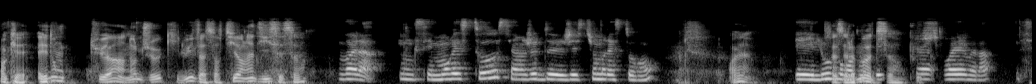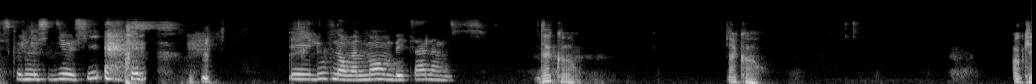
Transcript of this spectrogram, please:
ok, et donc tu as un autre jeu qui lui va sortir lundi, c'est ça? Voilà, donc c'est Mon Resto, c'est un jeu de gestion de restaurant. Ouais. Et il ouvre. C'est la mode ça en plus. Ouais, voilà, c'est ce que je me suis dit aussi. et il ouvre normalement en bêta lundi. D'accord. D'accord. Ok.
